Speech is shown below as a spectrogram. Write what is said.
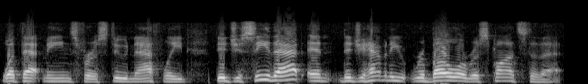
what that means for a student athlete. Did you see that? And did you have any rebuttal or response to that?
